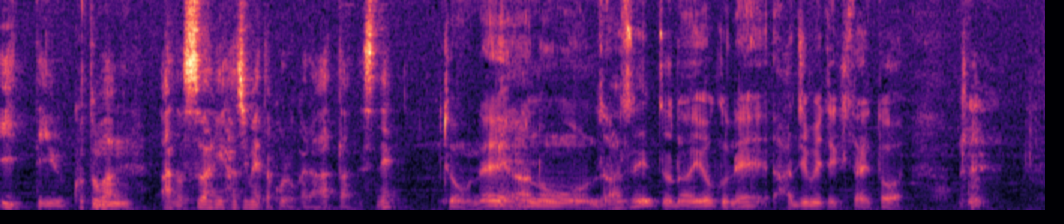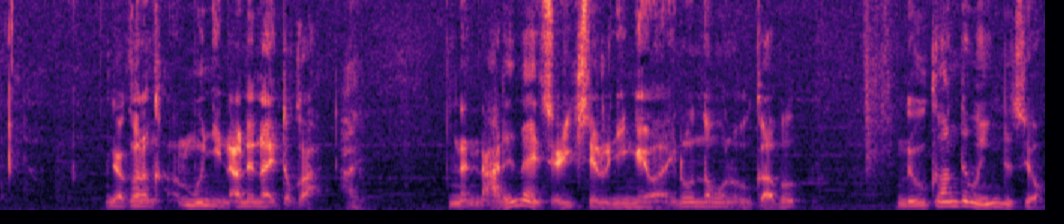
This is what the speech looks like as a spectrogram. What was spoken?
いいっていうことは、うん、あの座り始めた頃からあったんですね。そうね、えー、あの座禅というのはよくね初めて来た人は なかなか無になれないとか、はい、ななれないですよ。生きてる人間は。いろんなもの浮かぶで浮かんでもいいんですよ。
